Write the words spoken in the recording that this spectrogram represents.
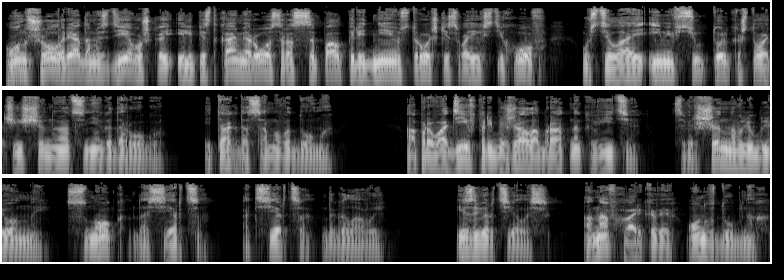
Он шел рядом с девушкой и лепестками роз рассыпал перед нею строчки своих стихов, устилая ими всю только что очищенную от снега дорогу. И так до самого дома. А проводив, прибежал обратно к Вите, совершенно влюбленный, с ног до сердца, от сердца до головы. И завертелась. Она в Харькове, он в Дубнах.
